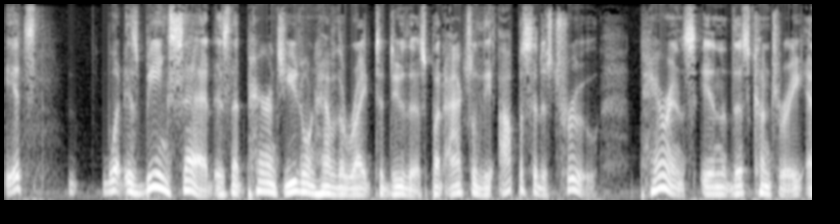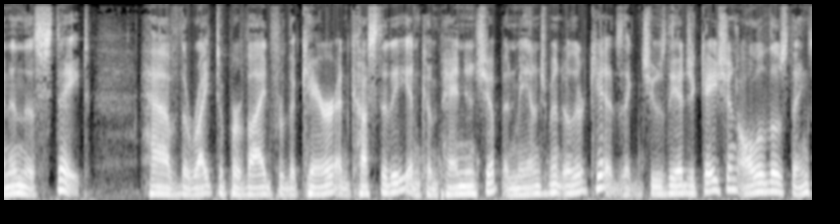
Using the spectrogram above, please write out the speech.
it's what is being said is that parents, you don't have the right to do this, but actually the opposite is true parents in this country and in this state have the right to provide for the care and custody and companionship and management of their kids. They can choose the education, all of those things.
